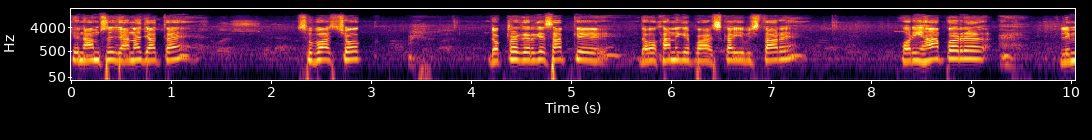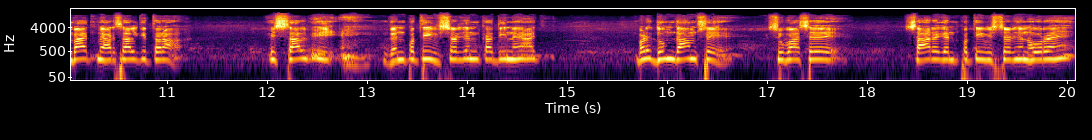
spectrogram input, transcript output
के नाम से जाना जाता है। सुभाष चौक, डॉक्टर गर्गे साहब के दवाखाने के पास का ये विस्तार है। और यहाँ पर लिम्बायत में हर साल की तरह इस साल भी गणपति विसर्जन का दिन है आज। बड़े धूमधाम से सुबह से सारे गणपति विसर्जन हो रहे हैं।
